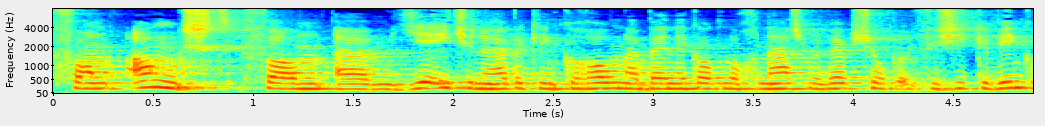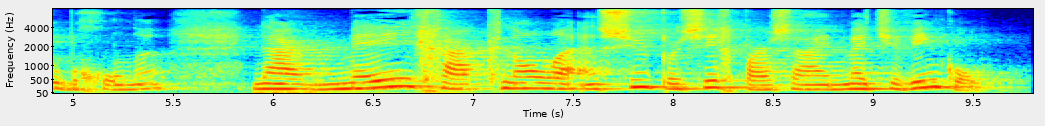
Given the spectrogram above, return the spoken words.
van angst, van um, jeetje, nu heb ik in corona ben ik ook nog naast mijn webshop een fysieke winkel begonnen, naar mega knallen en super zichtbaar zijn met je winkel.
